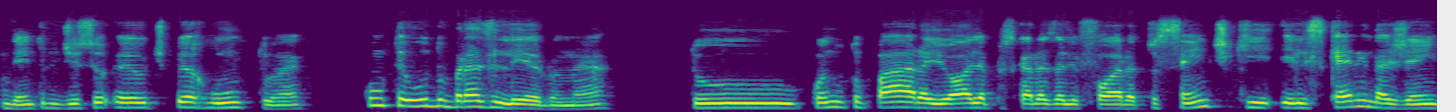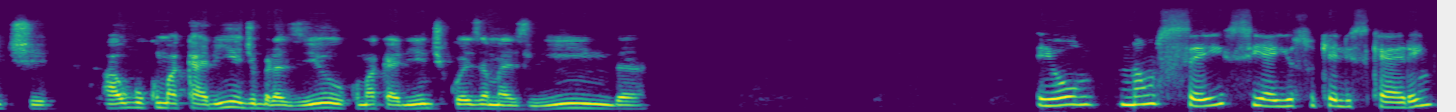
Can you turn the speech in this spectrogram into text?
Dentro disso eu te pergunto, né? Conteúdo brasileiro, né? Tu, quando tu para e olha para os caras ali fora, tu sente que eles querem da gente algo com uma carinha de Brasil, com uma carinha de coisa mais linda? Eu não sei se é isso que eles querem,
